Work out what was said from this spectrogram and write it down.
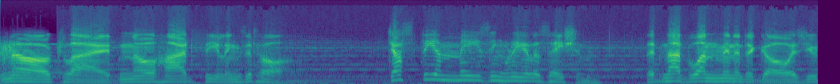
No, Clyde, no hard feelings at all. Just the amazing realization that not one minute ago, as you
